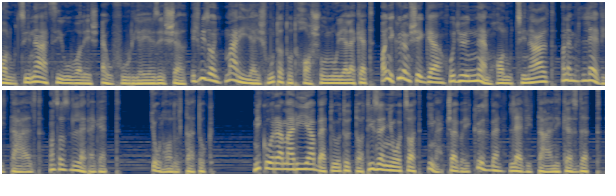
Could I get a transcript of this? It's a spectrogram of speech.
halucinációval és eufória érzéssel, és bizony Mária is mutatott hasonló jeleket, annyi különbséggel, hogy ő nem halucinált, hanem levitált, azaz lebegett. Jól hallottátok. Mikor rá Mária betöltötte a 18-at, imádságai közben levitálni kezdett.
